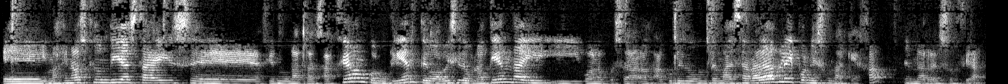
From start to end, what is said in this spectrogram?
eh, imaginaos que un día estáis eh, haciendo una transacción con un cliente o habéis ido a una tienda y, bueno, pues ha, ocurrido un tema desagradable y ponéis una queja en una red social.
